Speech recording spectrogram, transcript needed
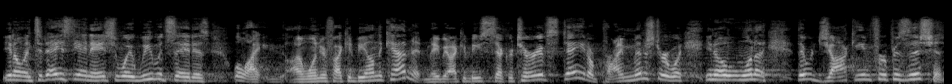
You know, in today's day and age, the way we would say it is, well, I, I wonder if I could be on the cabinet. Maybe I could be Secretary of State or Prime Minister. You know, one of, they were jockeying for position.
